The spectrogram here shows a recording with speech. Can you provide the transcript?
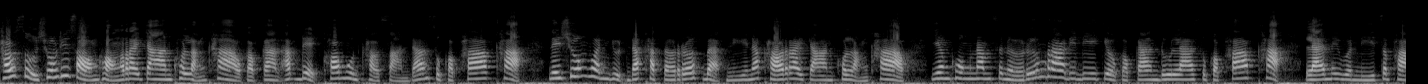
เข้าสู่ช่วงที่ 2 ของรายการคนหลังข่าวกับการอัปเดตข้อมูลข่าวสารด้านสุขภาพค่ะ ในช่วงวันหยุดนักขัตฤกษ์แบบนี้นะคะ รายการคนหลังข่าว ยังคงนำเสนอเรื่องราวดีๆ เกี่ยวกับการดูแลสุขภาพค่ะ และในวันนี้จะพา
